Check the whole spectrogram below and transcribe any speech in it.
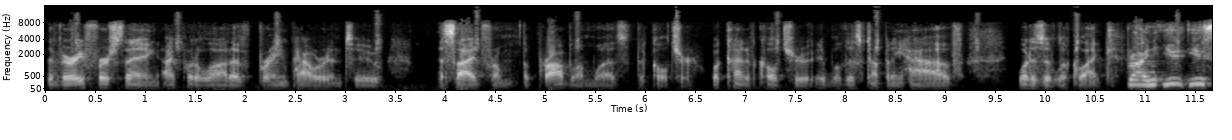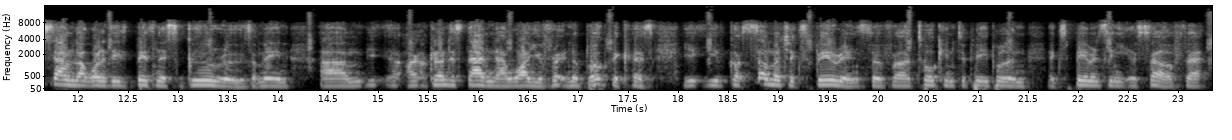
the very first thing I put a lot of brain power into aside from the problem was the culture. What kind of culture will this company have? What does it look like? Bryan, you, you sound like one of these business gurus. I mean, um, I, I, can understand now why you've written a book because you, have got so much experience of uh, talking to people and experiencing it yourself that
